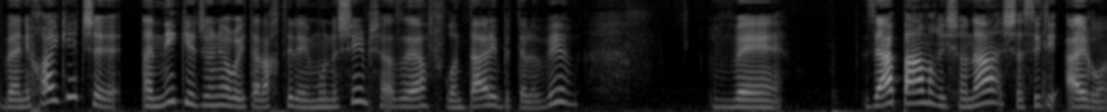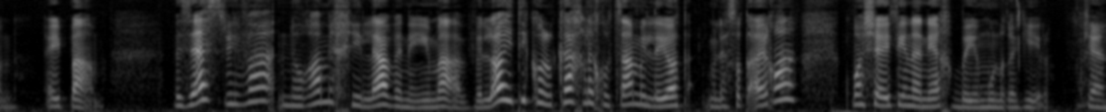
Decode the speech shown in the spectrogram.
ואני יכולה להגיד שאני כג'וניורית הלכתי לאימון נשים, שאז היה פרונטלי בתל אביב, וזו הייתה הפעם הראשונה שעשיתי איירון, אי פעם. וזו הייתה סביבה נורא מכילה ונעימה, ולא הייתי כל כך לחוצה מלהיות, מלעשות איירון, כמו שהייתי נניח באימון רגיל. כן.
